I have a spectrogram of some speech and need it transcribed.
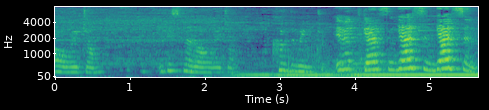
Ağlayacağım. Resmen ağlayacağım. Kırdı beni çok. Evet gelsin, gelsin, gelsin.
